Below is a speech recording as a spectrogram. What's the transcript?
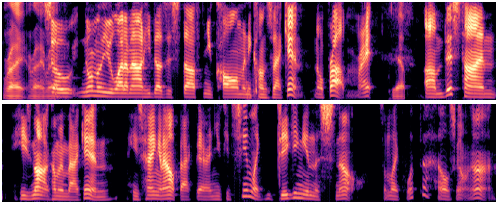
Right, right, right. So normally you let him out, he does his stuff, and you call him and he comes back in. No problem, right? Yep. Um, this time he's not coming back in. He's hanging out back there, and you can see him like digging in the snow. So I'm like, what the hell's going on?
